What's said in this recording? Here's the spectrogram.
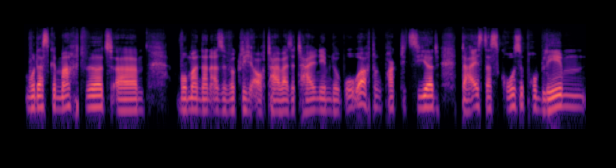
wo das gemacht wird. Äh, wo man dann also wirklich auch teilweise teilnehmende Beobachtung praktiziert. Da ist das große Problem,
